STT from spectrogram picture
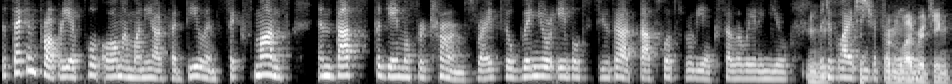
The second property, I pulled all my money out of that deal in six months. And that's the game of returns, right? So when you're able to do that, that's what's really accelerating you, mm-hmm. which is why I think Just it's from amazing. leveraging.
